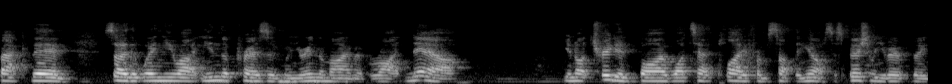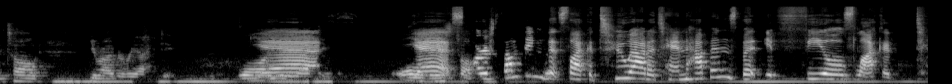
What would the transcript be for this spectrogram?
back then so that when you are in the present, when you're in the moment right now, you're not triggered by what's at play from something else, especially when you've ever been told you're overreacting. Why yes. all yes. Or if something that's like a two out of 10 happens, but it feels like a, t-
